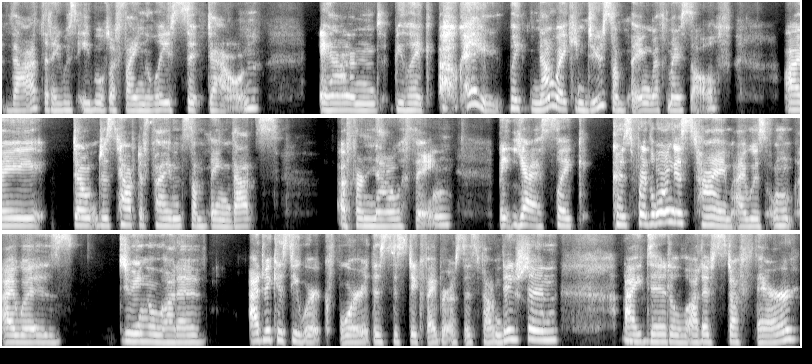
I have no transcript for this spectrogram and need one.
that that I was able to finally sit down and be like, okay, like now I can do something with myself. I don't just have to find something that's a for now thing. But yes, like because for the longest time I was I was doing a lot of advocacy work for the Cystic Fibrosis Foundation. Mm-hmm. I did a lot of stuff there,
